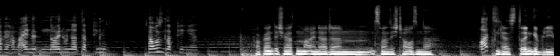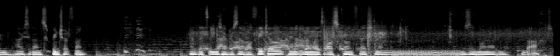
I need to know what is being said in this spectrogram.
Ja, wir haben einen mit einem 900er Ping. 1000er Ping jetzt. Hocker und ich, wir hatten mal einen, der hatte einen 20.000er. What? Und der ist drin geblieben. Habe ich sogar einen Screenshot von. Und letztendlich habe ich es auch auf Video. Keine Ahnung, wann es rauskommt. Vielleicht in sieben Monaten oder acht.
